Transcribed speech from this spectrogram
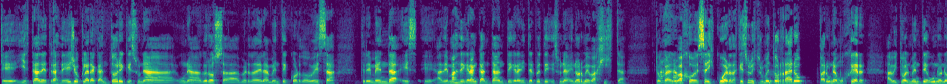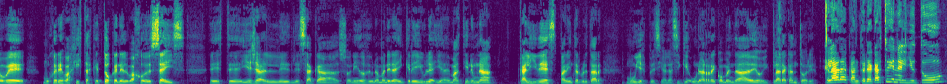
eh, y está detrás de ello Clara Cantore, que es una, una grosa verdaderamente cordobesa, tremenda. Es, además de gran cantante, gran intérprete, es una enorme bajista. Toca el bajo de seis cuerdas, que es un instrumento raro para una mujer. Habitualmente uno no ve mujeres bajistas que toquen el bajo de seis. Este, y ella le, le saca sonidos de una manera increíble y además tiene una calidez para interpretar muy especial. Así que una recomendada de hoy, Clara Cantore. Clara Cantore, acá estoy en el YouTube.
